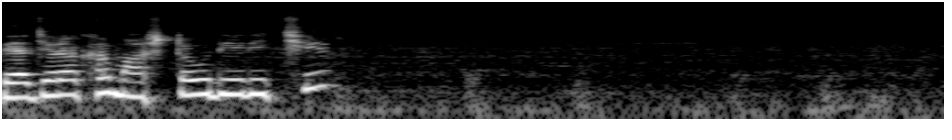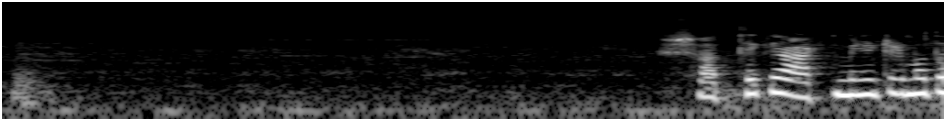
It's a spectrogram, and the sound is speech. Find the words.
বেজে রাখা মাছটাও দিয়ে দিচ্ছি। সাত থেকে আট মিনিটের মতো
